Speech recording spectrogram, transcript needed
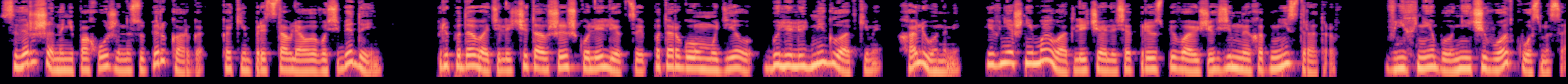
совершенно не похожий на суперкарго, каким представлял его себе Дэйн. Преподаватели, читавшие в школе лекции по торговому делу, были людьми гладкими, холеными и внешне мало отличались от преуспевающих земных администраторов. В них не было ничего от космоса.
